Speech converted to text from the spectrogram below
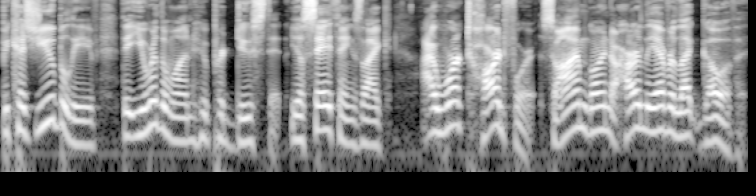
because you believe that you are the one who produced it. You'll say things like, I worked hard for it, so I'm going to hardly ever let go of it.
